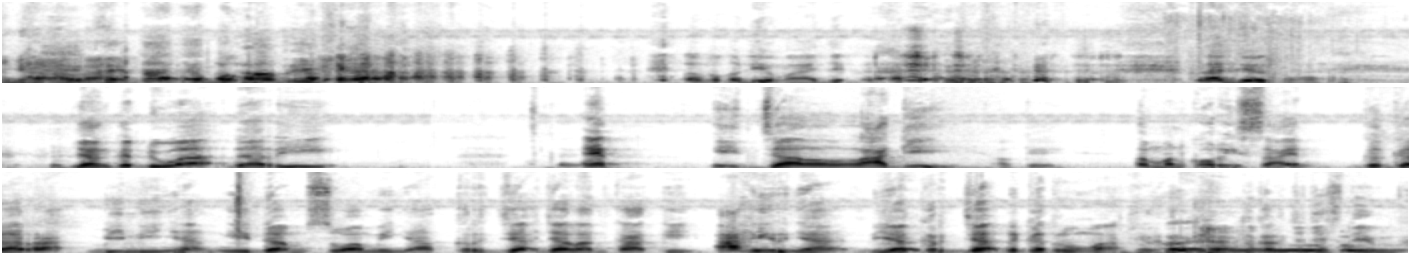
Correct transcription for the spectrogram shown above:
Ketinggalan. Setan gembok pabrik. Bapak kok diem aja? Lanjut. Yang kedua dari Ed Ijal lagi. Oke. Temenku resign gegara bininya ngidam suaminya kerja jalan kaki. Akhirnya dia kerja dekat rumah. Tukang cuci steam.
